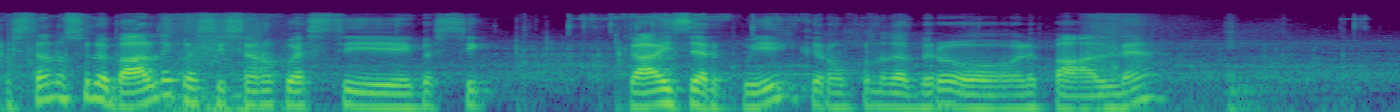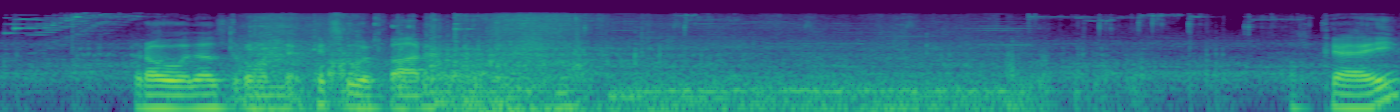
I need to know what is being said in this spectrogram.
Mi stanno sulle balle questi siano questi, questi geyser qui che rompono davvero le palle. Però d'altronde, che ci vuoi fare? Ok.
